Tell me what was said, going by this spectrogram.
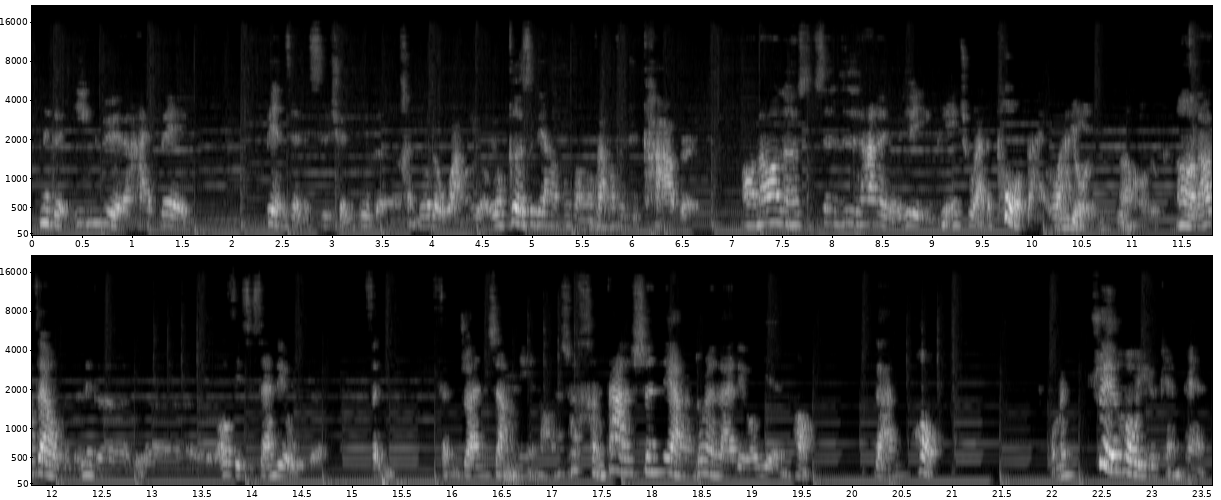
那个音乐还被。变成是全部的很多的网友用各式各样的不同的方式去 cover 哦，然后呢，甚至他的有一些影片一出来的破百万，有蛮好的，嗯，然后在我们的那个呃 Office 三六五的粉粉砖上面哦，是很大的声量，很多人来留言哈、然后我们最后一个 campaign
